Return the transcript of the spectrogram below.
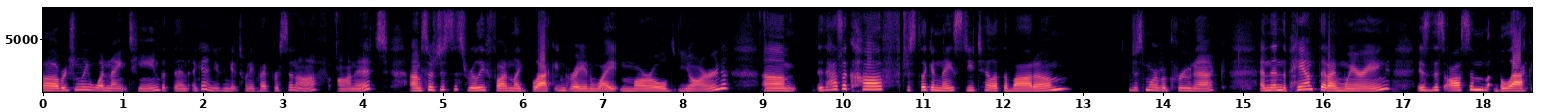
uh, originally 119 but then again, you can get 25% off on it. Um, so it's just this really fun, like black and gray and white marled yarn. Um, it has a cuff, just like a nice detail at the bottom just more of a crew neck. And then the pant that I'm wearing is this awesome black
